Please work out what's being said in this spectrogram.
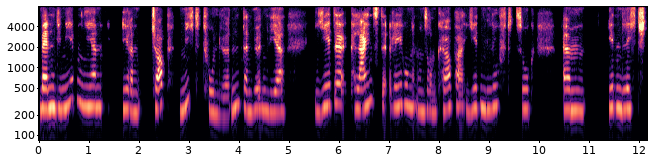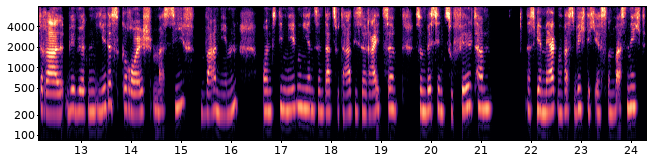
wenn die Nebennieren ihren Job nicht tun würden, dann würden wir jede kleinste Regung in unserem Körper, jeden Luftzug, ähm, jeden Lichtstrahl, wir würden jedes Geräusch massiv wahrnehmen. Und die Nebennieren sind dazu da, diese Reize so ein bisschen zu filtern, dass wir merken, was wichtig ist und was nicht,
